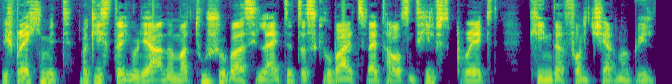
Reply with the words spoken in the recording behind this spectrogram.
Wir sprechen mit Magister Juliana Matuschova. Sie leitet das Global 2000 Hilfsprojekt Kinder von Tschernobyl.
